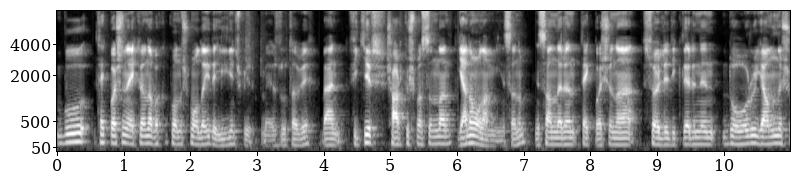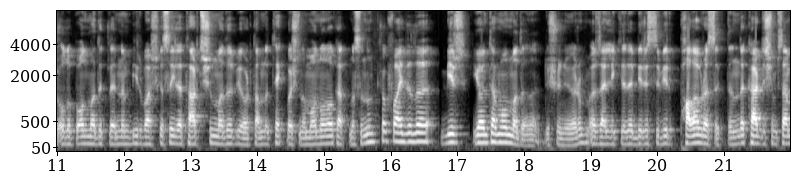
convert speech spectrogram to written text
Bu tek başına ekrana bakıp konuşma olayı da ilginç bir mevzu tabii. Ben fikir çarpışmasından yana olan bir insanım. İnsanların tek başına söylediklerinin doğru yanlış olup olmadıklarının bir başkasıyla tartışılmadığı bir ortamda tek başına monolog atmasının çok faydalı bir yöntem olmadığını düşünüyorum. Özellikle de birisi bir palavra sıktığında kardeşim sen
